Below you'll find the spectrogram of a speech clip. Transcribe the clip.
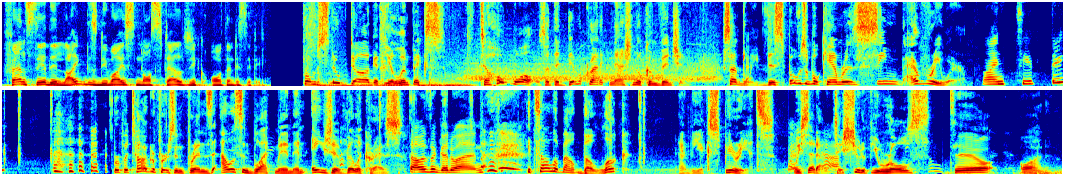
Fans say they like this device's nostalgic authenticity. From Snoop Dogg at the Olympics to Hope Walz at the Democratic National Convention, suddenly disposable cameras seem everywhere. One, two, three. For photographers and friends Allison Blackman and Asia Villacrez, That was a good one. it's all about the look and the experience. We set out to shoot a few rolls. Two, one.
